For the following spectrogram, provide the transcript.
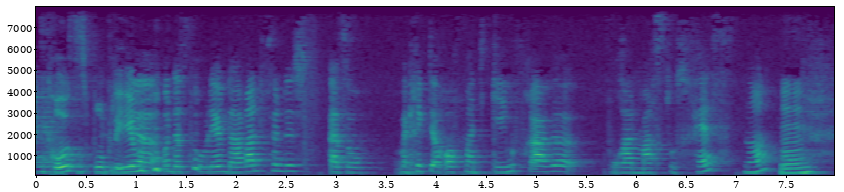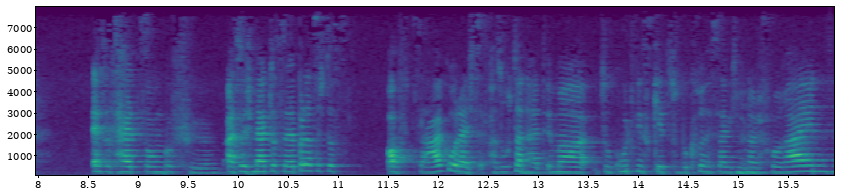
ein großes Problem. Ja, und das Problem daran finde ich, also man kriegt ja auch oft mal die Gegenfrage, woran machst du es fest? Ne? Mhm. Es ist halt so ein Gefühl. Also ich merke das selber, dass ich das oft sage oder ich versuche dann halt immer so gut wie es geht zu begründen. Ich sage, ich bin heute früh rein.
